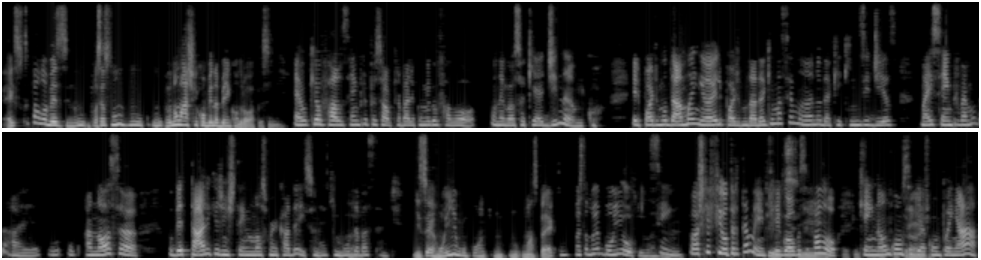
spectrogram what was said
é isso que você falou mesmo. Assim, não- o processo não, não- eu não acho que combina bem com drop. Assim. É o que eu falo sempre, o pessoal que trabalha comigo, eu falo, ó, o negócio aqui é dinâmico. Ele pode mudar amanhã, ele pode mudar daqui uma semana, daqui 15 dias, mas sempre vai mudar. É, o- o- a nossa, o detalhe que a gente tem no nosso mercado é isso, né? Que muda É. bastante. Isso é ruim em algum ponto, um, aspecto, mas também é bom em outros. Né? Sim, eu acho que filtra também, porque Filtra, igual você Sim, falou, é quem não conseguir filtragem. acompanhar,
